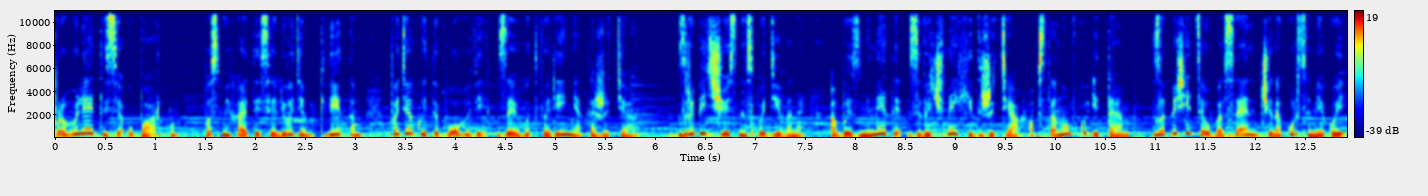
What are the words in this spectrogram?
Прогуляйтеся у парку, посміхайтеся людям, квітам, подякуйте Богові за його творіння та життя. Зробіть щось несподіване, аби змінити звичний хід життя, обстановку і темп. Запишіться у басейн чи на курси м'якої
